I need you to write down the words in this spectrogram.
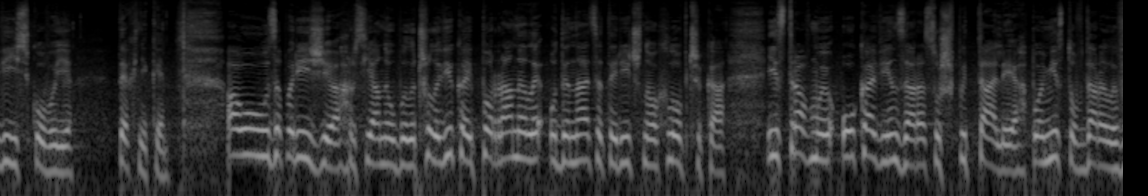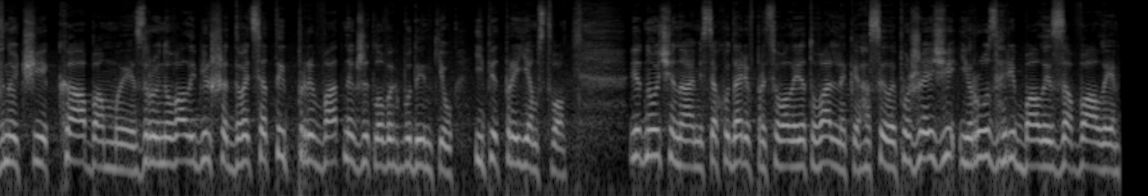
військової техніки. А у Запоріжжі росіяни убили чоловіка і поранили 11-річного хлопчика. Із травмою ока він зараз у шпиталі. По місту вдарили вночі кабами, зруйнували більше 20 приватних житлових будинків і підприємство. Відночі на місцях ударів працювали рятувальники, гасили пожежі і розгрібали завали.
